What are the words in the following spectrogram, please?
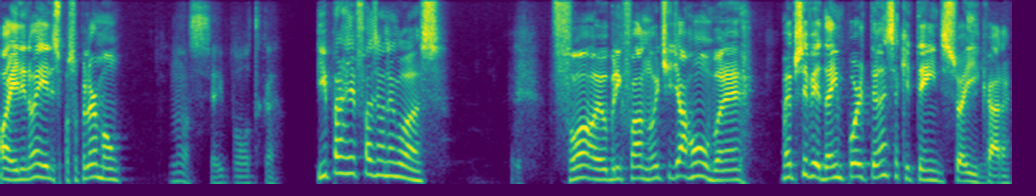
Ó, ele não é ele, isso passou pelo irmão. Nossa, aí volta, cara. E pra refazer o negócio? Foi, eu brinco, foi uma noite de arromba, né? Mas pra você ver da importância que tem disso aí, cara.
